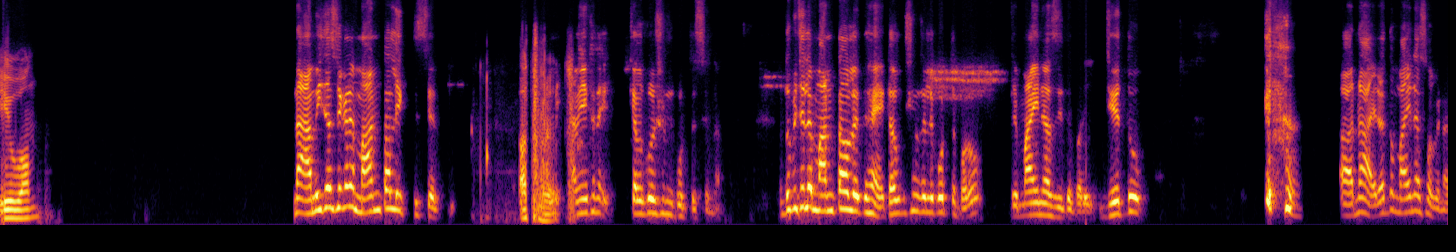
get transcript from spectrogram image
ইউ ওয়ান না আমি জাস্ট এখানে মানটা লিখতেছি আর কি। আচ্ছা। আমি- এখানে ক্যালকুলেশন করতেছি না। তুমি চাইলে মানটাও লেখে হ্যাঁ ক্যালকুলেশন চাইলে করতে পারো যে মাইনাস দিতে পারি। যেহেতু না, এটা তো মাইনাস হবে না।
